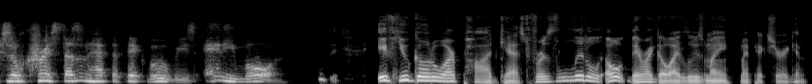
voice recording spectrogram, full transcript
so Chris doesn't have to pick movies anymore. If you go to our podcast for as little oh, there I go. I lose my my picture again.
